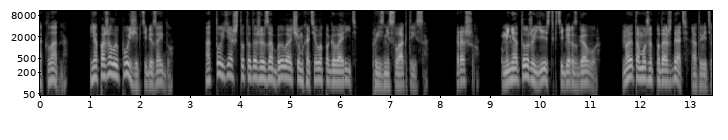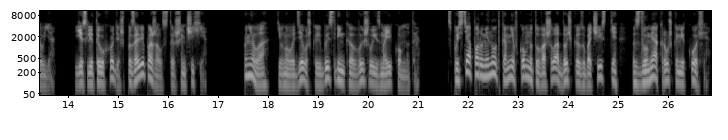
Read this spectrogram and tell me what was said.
так, ладно. Я, пожалуй, позже к тебе зайду. А то я что-то даже забыла, о чем хотела поговорить, произнесла актриса. Хорошо. У меня тоже есть к тебе разговор. Но это может подождать, ответил я. Если ты уходишь, позови, пожалуйста, Шимчихи. «Поняла», — кивнула девушка и быстренько вышла из моей комнаты. Спустя пару минут ко мне в комнату вошла дочка зубочистки с двумя кружками кофе.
